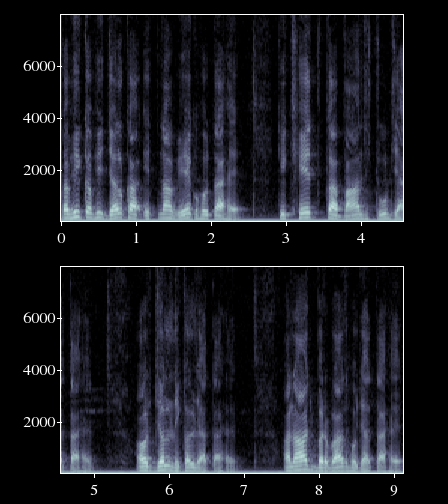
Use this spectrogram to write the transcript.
कभी कभी जल का इतना वेग होता है कि खेत का बाँध टूट जाता है और जल निकल जाता है। अनाज बर्बाद हो जाता है।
